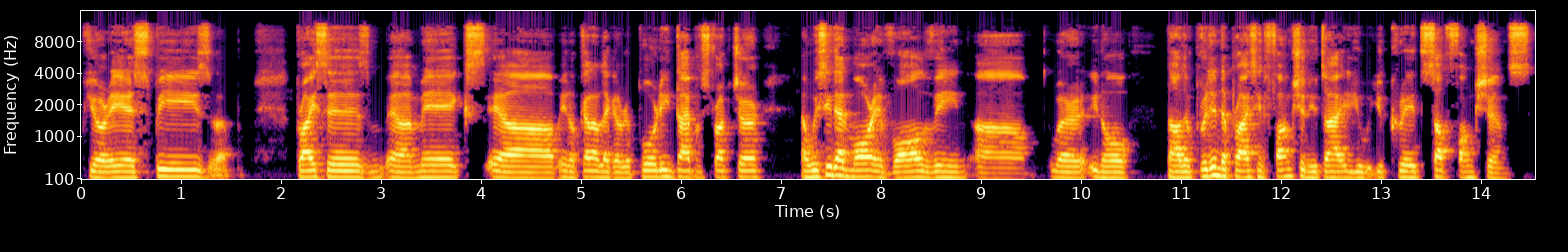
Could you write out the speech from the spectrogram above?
pure ASPs, uh, prices, uh, mix, uh, you know, kind of like a reporting type of structure, and we see that more evolving, uh, where you know now the, within the pricing function, you tie, you you create sub functions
